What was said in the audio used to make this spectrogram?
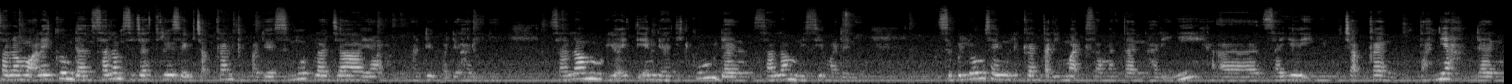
Assalamualaikum dan salam sejahtera saya ucapkan kepada semua pelajar yang ada pada hari ini. Salam UiTM di hatiku dan salam Malaysia Madani. Sebelum saya mulakan taklimat keselamatan hari ini, uh, saya ingin mengucapkan tahniah dan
